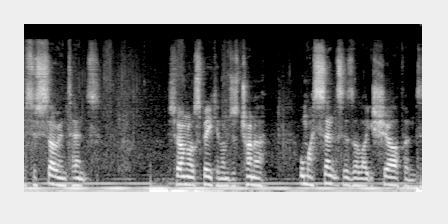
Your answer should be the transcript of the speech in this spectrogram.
This is so intense. So I'm not speaking, I'm just trying to... All my senses are like sharpened.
